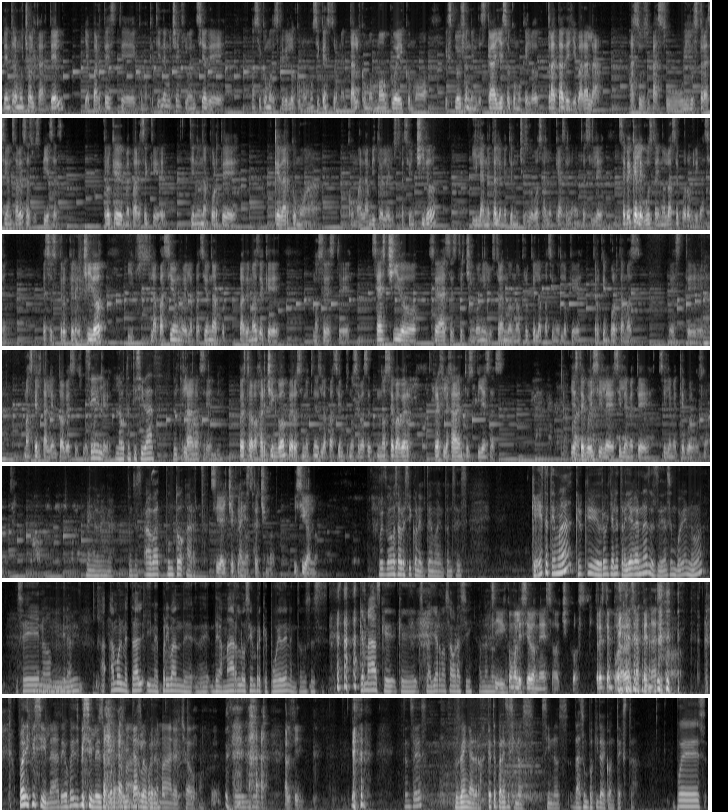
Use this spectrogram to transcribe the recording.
le entra mucho al cartel y aparte este, como que tiene mucha influencia de, no sé cómo describirlo, como música instrumental, como Mogwai, como Explosion in the Sky, eso como que lo trata de llevar a la a, sus, a su ilustración, ¿sabes? A sus piezas. Creo que me parece que tiene un aporte que dar como, a, como al ámbito de la ilustración chido y la neta le mete muchos huevos a lo que hace, la neta sí le, se ve que le gusta y no lo hace por obligación. Eso es creo que lo chido y pues, la pasión, güey, la pasión, además de que, no sé, este, seas chido, seas este chingón ilustrando, ¿no? Creo que la pasión es lo que creo que importa más, este, más que el talento a veces, güey. Sí, la autenticidad. claro, sí puedes trabajar chingón, pero si no tienes la pasión, pues no se va a, no se va a ver reflejada en tus piezas. Y este güey sí le, sí le mete, sí le mete huevos, la neta. Venga, venga. Entonces, abad.art. Sí, ahí chequenlo, está. está chingón. Y síganlo. Pues vamos ahora sí con el tema, entonces. Que este tema, creo que Drog ya le traía ganas desde hace un buen, ¿no? Sí, no, mira amo el metal y me privan de, amarlo siempre que pueden, entonces, este, ¿qué más que, explayarnos ahora sí, hablando Sí, ¿cómo le hicieron eso, chicos? Tres temporadas apenas, Fue difícil, ¿eh? fue difícil evitarlo, pero... Mal, chavo. Al fin. Entonces, pues venga, Dro, ¿qué te parece si nos, si nos das un poquito de contexto? Pues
